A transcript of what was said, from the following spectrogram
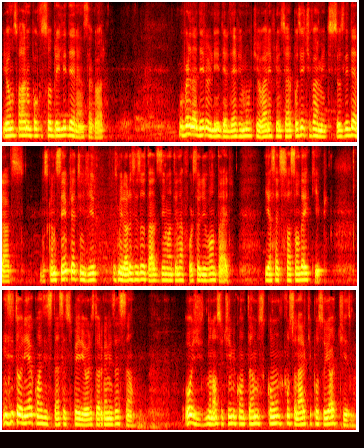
E vamos falar um pouco sobre liderança agora. O verdadeiro líder deve motivar e influenciar positivamente seus liderados, buscando sempre atingir os melhores resultados e mantendo a força de vontade e a satisfação da equipe, em sintonia com as instâncias superiores da organização. Hoje, no nosso time, contamos com um funcionário que possui autismo.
